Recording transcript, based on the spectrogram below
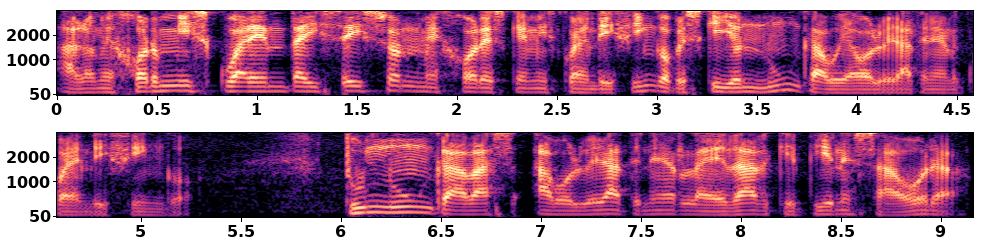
a lo mejor mis 46 son mejores que mis 45, pero es que yo nunca voy a volver a tener 45. Tú nunca vas a volver a tener la edad que tienes ahora.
